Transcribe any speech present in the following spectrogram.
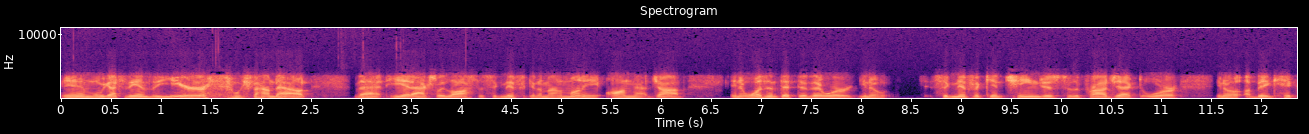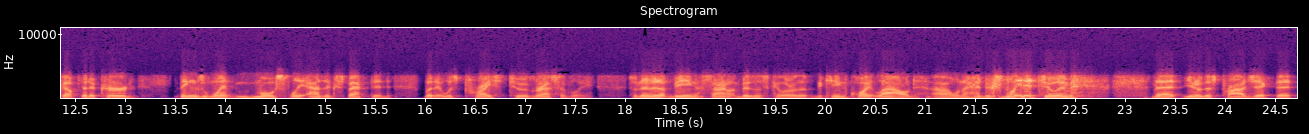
And when we got to the end of the year, we found out that he had actually lost a significant amount of money on that job. And it wasn't that there were, you know, significant changes to the project or, you know, a big hiccup that occurred. Things went mostly as expected, but it was priced too aggressively. So it ended up being a silent business killer that became quite loud uh, when I had to explain it to him that, you know, this project that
